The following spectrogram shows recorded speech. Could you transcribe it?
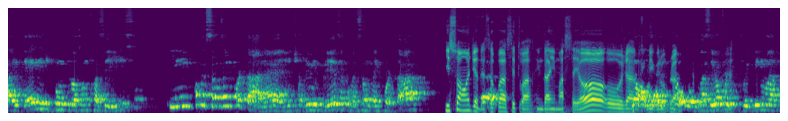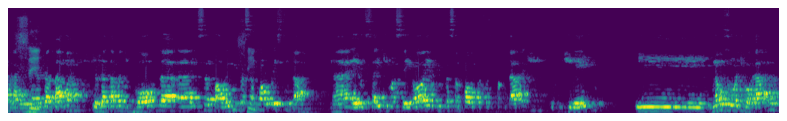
a ideia de como que nós vamos fazer isso e começamos a importar, né? A gente abriu uma empresa, começamos a importar. Isso aonde, André? É... Só para situar, ainda em Maceió ou já não, migrou para... Não, Maceió foi, é. foi, bem lá atrás. Né? Eu já estava eu já tava de volta uh, em São Paulo. Eu vim para São Paulo para estudar. Né? Eu saí de Maceió e eu vim para São Paulo para fazer faculdade. Eu fiz Direito e não sou advogado,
